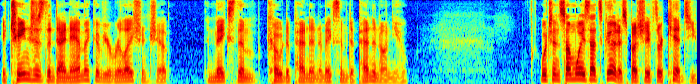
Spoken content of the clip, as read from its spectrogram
It changes the dynamic of your relationship. It makes them codependent. It makes them dependent on you. Which, in some ways, that's good, especially if they're kids. You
